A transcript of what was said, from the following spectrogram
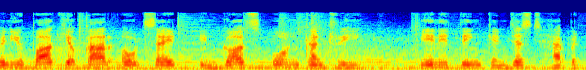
when you park your car outside in God's own country. Anything can just happen.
